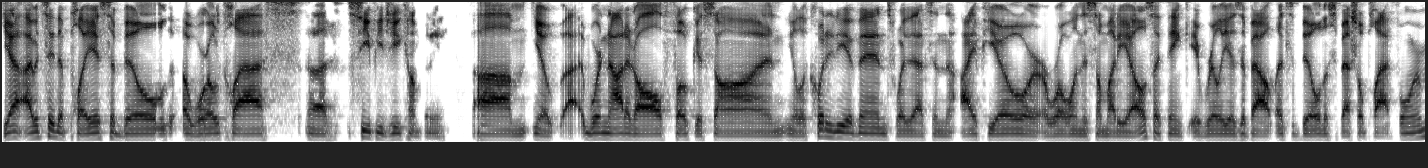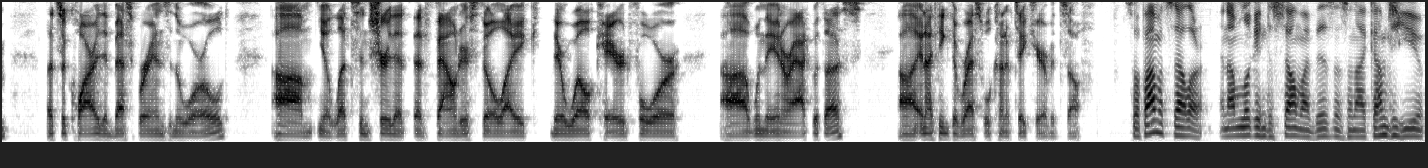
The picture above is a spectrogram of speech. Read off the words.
Yeah, I would say the play is to build a world class uh, CPG company um, you know, uh, we're not at all focused on you know liquidity events, whether that's an IPO or a roll into somebody else. I think it really is about let's build a special platform, let's acquire the best brands in the world. Um, you know, let's ensure that that founders feel like they're well cared for uh, when they interact with us, uh, and I think the rest will kind of take care of itself. So if I'm a seller and I'm looking to sell my business and I come to you,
